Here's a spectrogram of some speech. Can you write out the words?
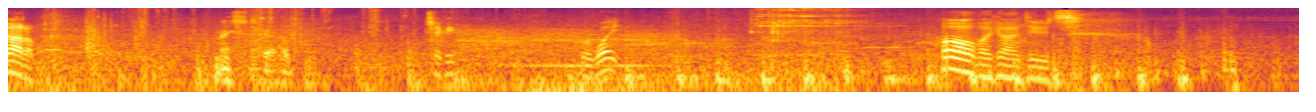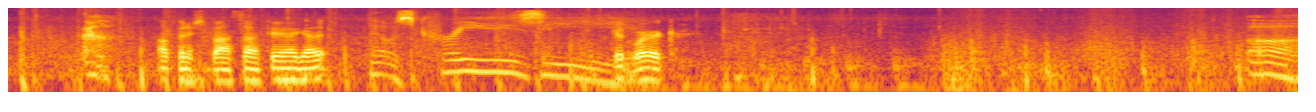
Got him. Nice job. Checking. We're white. Oh my god, dudes. I'll finish the boss off here. I got it. That was crazy. Good work. Oh.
